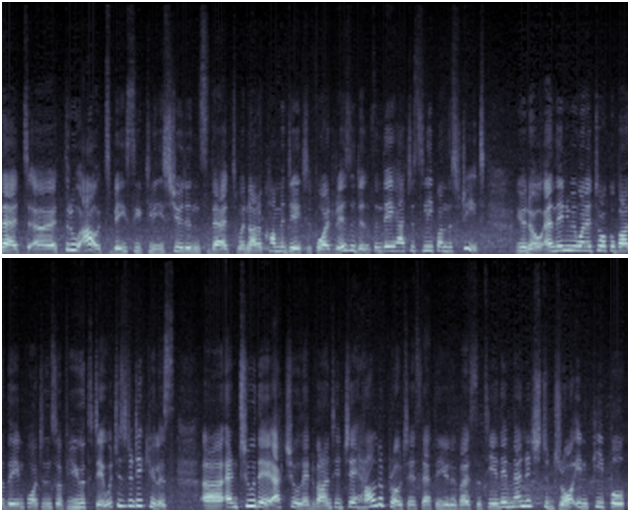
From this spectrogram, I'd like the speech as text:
that uh, throughout basically students that were not accommodated for at residence and they had to sleep on the street, you know. And then we want to talk about the importance of Youth Day, which is ridiculous. Uh, and to their actual advantage, they held a protest at the university and they managed to draw in people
